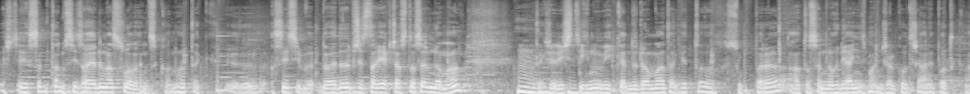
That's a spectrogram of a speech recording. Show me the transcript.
ještě jsem tam si zajedu na Slovensko, no tak uh, asi si dovedete představit, jak často jsem doma, hmm. takže když stihnu víkend doma, tak je to super a to se mnohdy ani s manželkou třeba nepotká.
